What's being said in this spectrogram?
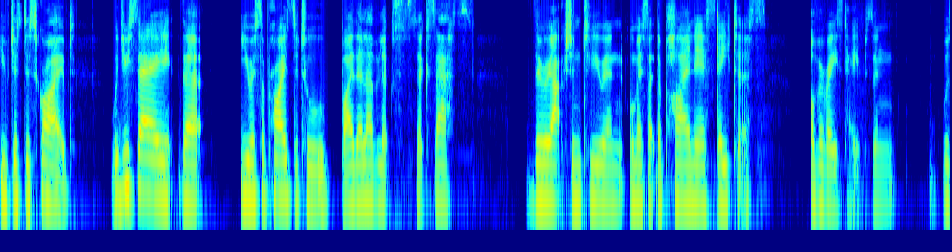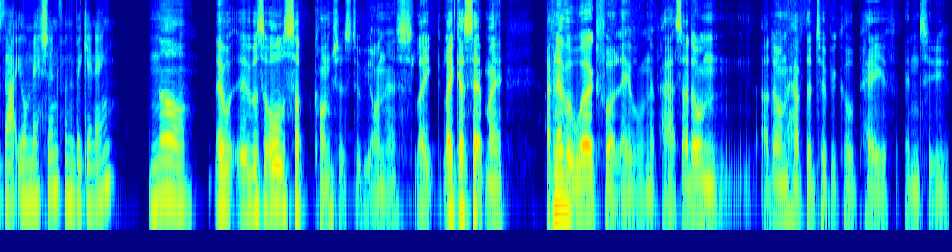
you've just described, would you say that you were surprised at all by the level of success, the reaction to, and almost like the pioneer status of Erased Tapes? And was that your mission from the beginning? No, it, it was all subconscious, to be honest. Like like I said, my I've never worked for a label in the past. I don't I don't have the typical pave into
